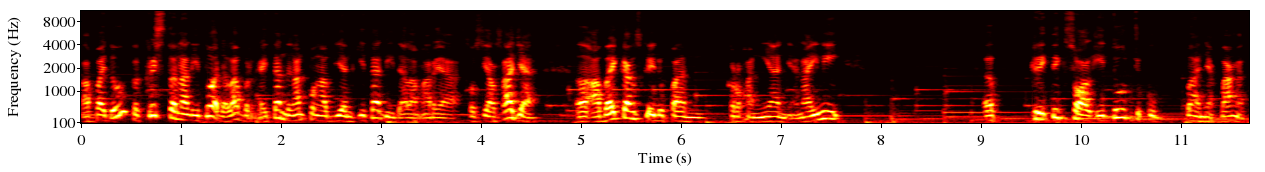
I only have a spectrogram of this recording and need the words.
apa itu kekristenan itu adalah berkaitan dengan pengabdian kita di dalam area sosial saja, uh, abaikan kehidupan kerohaniannya. Nah ini uh, kritik soal itu cukup banyak banget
